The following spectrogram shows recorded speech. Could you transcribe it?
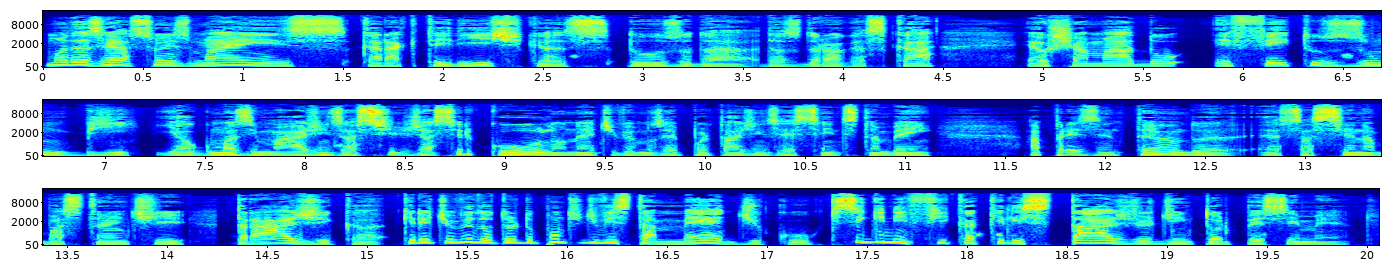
Uma das reações mais características do uso da, das drogas K é o chamado efeito zumbi. E algumas imagens já circulam, né? Tivemos reportagens recentes também apresentando essa cena bastante trágica. Queria te ouvir, doutor, do ponto de vista médico, o que significa aquele estágio de entorpecimento?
